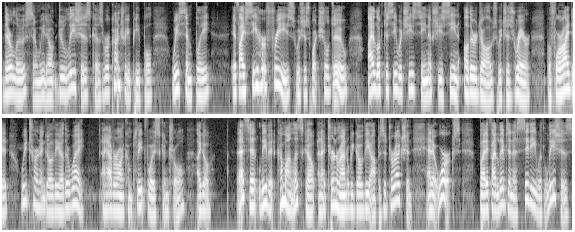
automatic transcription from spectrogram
they're loose and we don't do leashes because we're country people, we simply, if I see her freeze, which is what she'll do, I look to see what she's seen. If she's seen other dogs, which is rare, before I did, we turn and go the other way. I have her on complete voice control. I go, that's it, leave it, come on, let's go. And I turn around and we go the opposite direction. And it works. But if I lived in a city with leashes,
